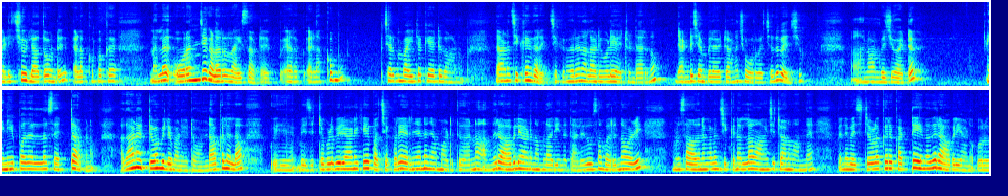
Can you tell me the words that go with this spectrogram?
വെളിച്ചം ഇല്ലാത്തതുകൊണ്ട് ഇളക്കുമ്പോഴൊക്കെ നല്ല ഓറഞ്ച് കളർ റൈസാട്ടോ ഇളക്കുമ്പോൾ ചിലപ്പം വൈറ്റൊക്കെ ആയിട്ട് കാണും. ഇതാണ് ചിക്കൻ കറി ചിക്കൻ കറി നല്ല അടിപൊളിയായിട്ടുണ്ടായിരുന്നു. രണ്ട് ചെമ്പിലായിട്ടാണ് ചോറ് വെച്ചത് വെജും നോൺ വെജുമായിട്ട് ഇനിയിപ്പോൾ അതെല്ലാം സെറ്റാക്കണം അതാണ് ഏറ്റവും വലിയ പണി കേട്ടോ. ഉണ്ടാക്കലല്ല. വെജിറ്റബിൾ ബിരിയാണിക്ക് പച്ചക്കറി അരിഞ്ഞ് തന്നെ ഞാൻ മടുത്തു. കാരണം അന്ന് രാവിലെയാണ് നമ്മൾ അരിയുന്നത് തലേദിവസം വരുന്ന വഴി നമ്മൾ സാധനങ്ങളും ചിക്കനെല്ലാം വാങ്ങിച്ചിട്ടാണ് വന്നത് പിന്നെ വെജിറ്റബിളൊക്കെ ഒരു കട്ട് ചെയ്യുന്നത് രാവിലെയാണ്. ഒരു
